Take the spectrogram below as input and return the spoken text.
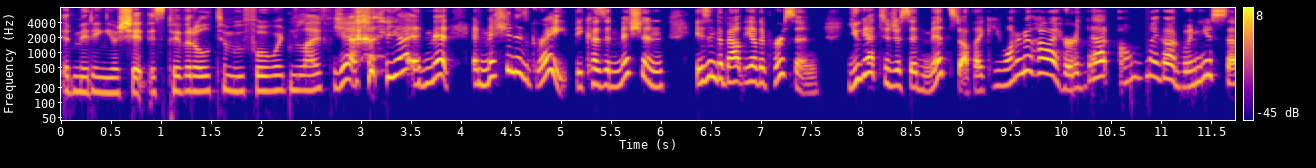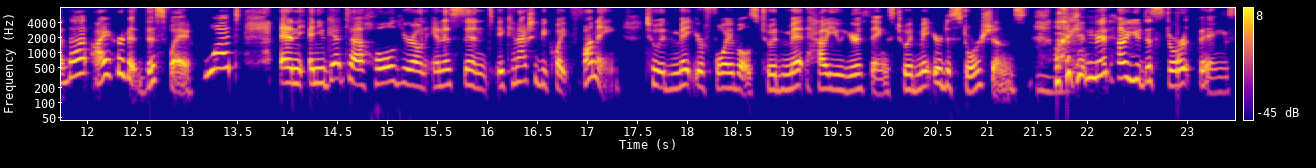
admitting your shit is pivotal to move forward in life? Yeah, yeah, admit. Admission is great because admission isn't about the other person. You get to just admit stuff. Like, you want to know how I heard that? Oh my God, when you said that, I heard it this way. What? And and you get to hold your own innocent, it can actually be quite funny to admit your foibles, to admit how you hear things, to admit your distortions. Mm-hmm. Like admit how you distort things.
